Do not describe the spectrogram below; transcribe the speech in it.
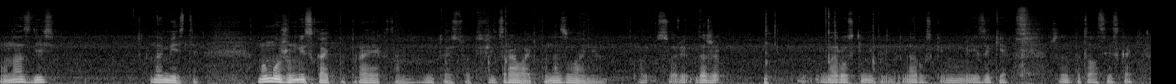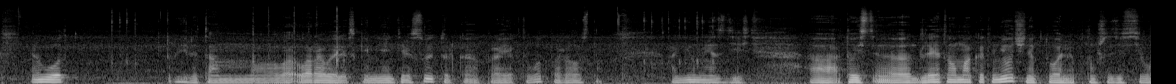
у нас здесь на месте. Мы можем искать по проектам, ну, то есть вот фильтровать по названию. Ой, sorry, даже на, русский, на русском языке что-то пытался искать. Вот. Или там ларавелевский меня интересует только проекты. Вот, пожалуйста, они у меня здесь. А, то есть э, для этого Mac это не очень актуально, потому что здесь всего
